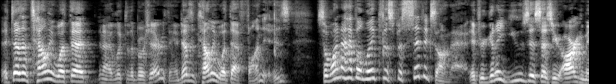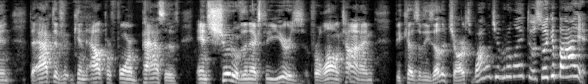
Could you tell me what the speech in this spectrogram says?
it doesn't tell me what that, and I looked at the brochure, everything. It doesn't tell me what that fund is. So why not have a link to the specifics on that? If you're going to use this as your argument, the active can outperform passive and should over the next few years for a long time because of these other charts. Why would you put a link to it so we could buy it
